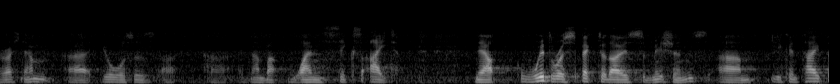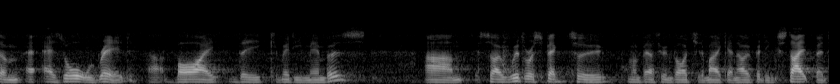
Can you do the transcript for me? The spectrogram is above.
Narashinam, uh, yours is number 168. Now, with respect to those submissions, um, you can take them as all read uh, by the committee members. Um, so with respect to, I'm about to invite you to make an opening statement.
